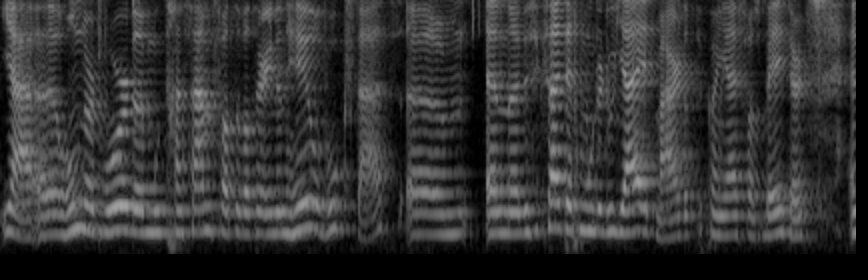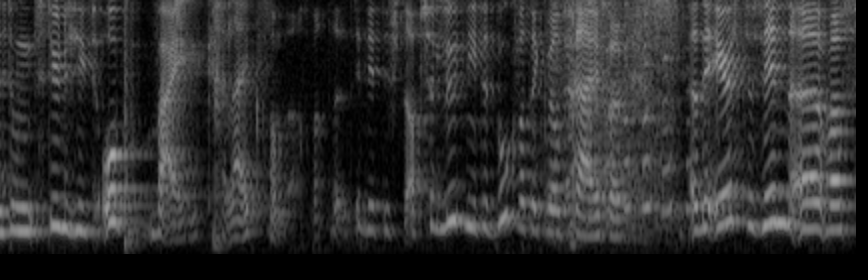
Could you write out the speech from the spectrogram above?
ja, honderd uh, woorden moet gaan samenvatten wat er in een heel boek staat. Um, en uh, dus ik zei tegen moeder, doe jij het maar, dat kan jij vast beter. En toen stuurde ze iets op waar ik gelijk van dacht, wat, uh, dit is absoluut niet het boek wat ik wil schrijven. de eerste zin was,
